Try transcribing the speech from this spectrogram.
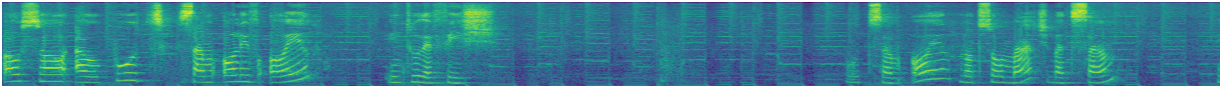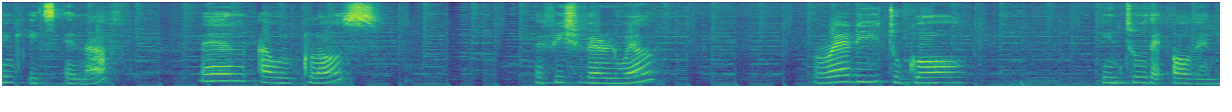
Also, I'll put some olive oil into the fish. Put some oil not so much but some. I think it's enough. Then I will close the fish very well ready to go into the oven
